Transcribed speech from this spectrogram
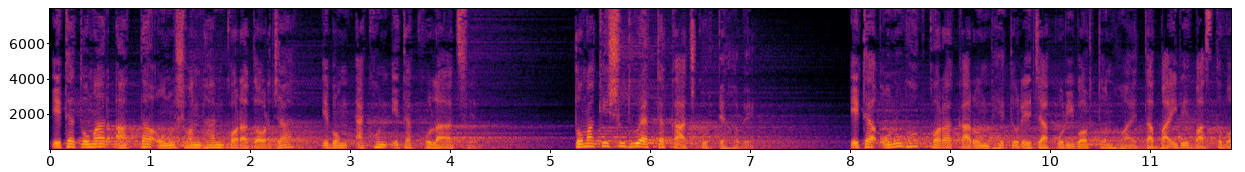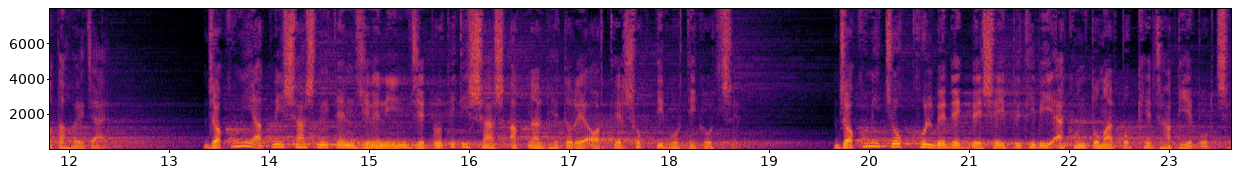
এটা তোমার আত্মা অনুসন্ধান করা দরজা এবং এখন এটা খোলা আছে। তোমাকে শুধু একটা কাজ করতে হবে। এটা অনুভব করা কারণ ভেতরে যা পরিবর্তন হয় তা বাইরে বাস্তবতা হয়ে যায়। যখনই আপনি শ্বাস নিতেন, জেনে নিন যে প্রতিটি শ্বাস আপনার ভেতরে অর্থের শক্তি ভর্তি করছে। যখনই চোখ খুলবে, দেখবে সেই পৃথিবী এখন তোমার পক্ষে ঝাঁপিয়ে পড়ছে।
